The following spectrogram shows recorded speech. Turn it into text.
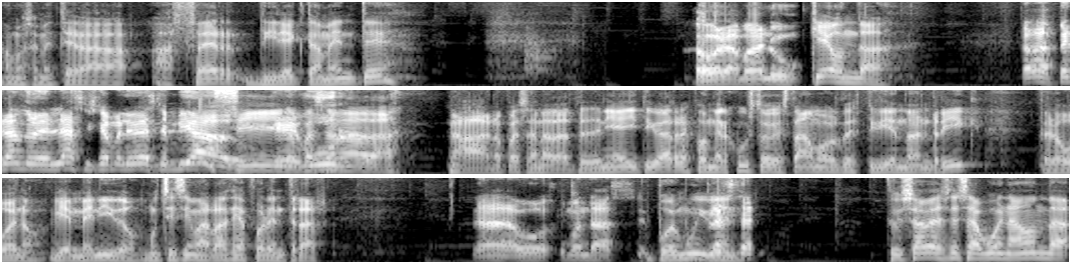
Vamos a meter a, Fer directamente. Ahora, Manu. ¿Qué onda? Estaba esperando el enlace y ya me lo habías enviado. Sí, no pasa nada. No, no pasa nada. Te tenía y te iba a responder justo que estábamos despidiendo a Enric. Pero bueno, bienvenido. Muchísimas gracias por entrar. Nada, vos, ¿cómo andás? Pues muy bien. Tú sabes esa buena onda.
